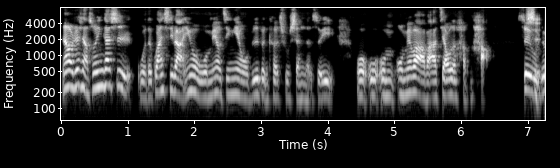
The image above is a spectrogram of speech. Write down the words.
然后我就想说，应该是我的关系吧，因为我没有经验，我不是本科出身的，所以我我我我没有办法把它教的很好，所以我就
